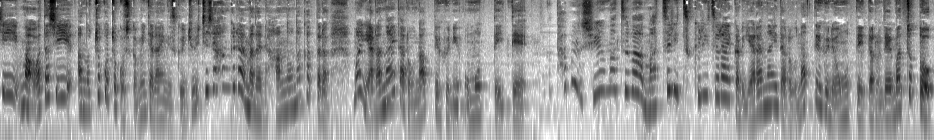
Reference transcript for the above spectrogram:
時、まあ私、あのちょこちょこしか見てないんですけど、11時半ぐらいまでに反応なかったら、まあやらないだろうなっていうふうに思っていて、多分週末は祭り作りづらいからやらないだろうなっていうふうに思っていたので、まあちょっと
